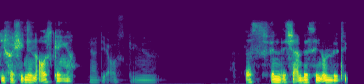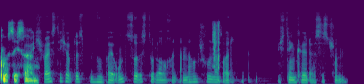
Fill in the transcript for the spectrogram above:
die verschiedenen Ausgänge. Ja, die Ausgänge. Das finde ich ein bisschen unnötig, muss ich sagen. ich weiß nicht, ob das nur bei uns so ist oder auch in anderen Schulen, aber ich denke, das ist schon.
